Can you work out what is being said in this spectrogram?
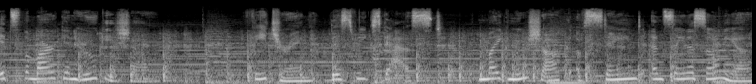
It's the Mark and Hoogie Show, featuring this week's guest, Mike Mushok of Staind and Saint Asonia.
